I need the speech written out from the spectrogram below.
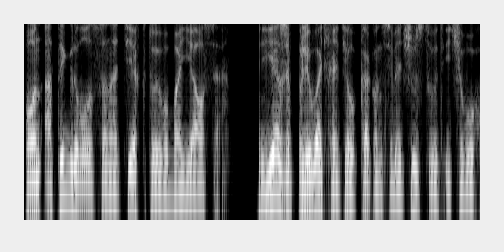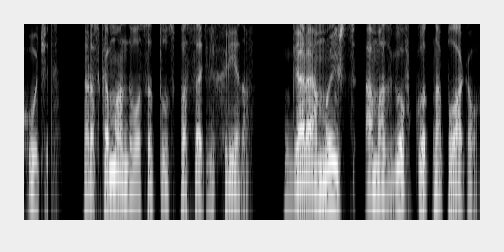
Он отыгрывался на тех, кто его боялся. Я же плевать хотел, как он себя чувствует и чего хочет. Раскомандовался тут спасатель хренов. Гора мышц, а мозгов кот наплакал.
